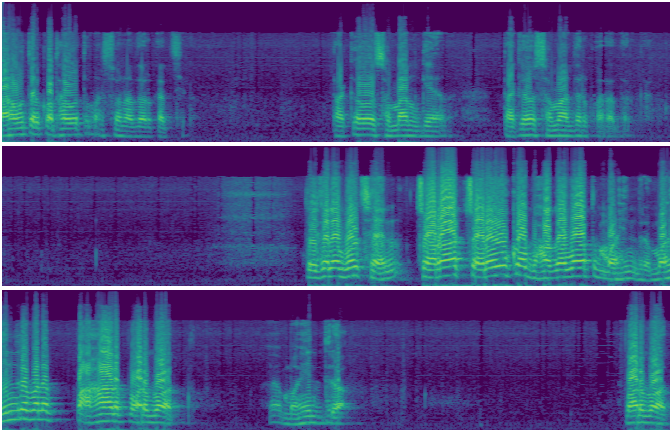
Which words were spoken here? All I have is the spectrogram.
মাহুতের কথাও তোমার শোনা দরকার ছিল। তাকেও সমান জ্ঞান, তাকেও সমাদর করা দরকার। তো এখানে বলছেন চরা চরৌক ভগবত মহেন্দ্র। মহেন্দ্র মানে পাহাড় পর্বত। হ্যাঁ, মহেন্দ্র। পর্বত।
